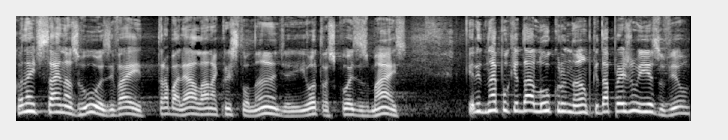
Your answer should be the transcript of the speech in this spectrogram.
Quando a gente sai nas ruas e vai trabalhar lá na Cristolândia e outras coisas mais, querido, não é porque dá lucro, não, porque dá prejuízo, viu?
